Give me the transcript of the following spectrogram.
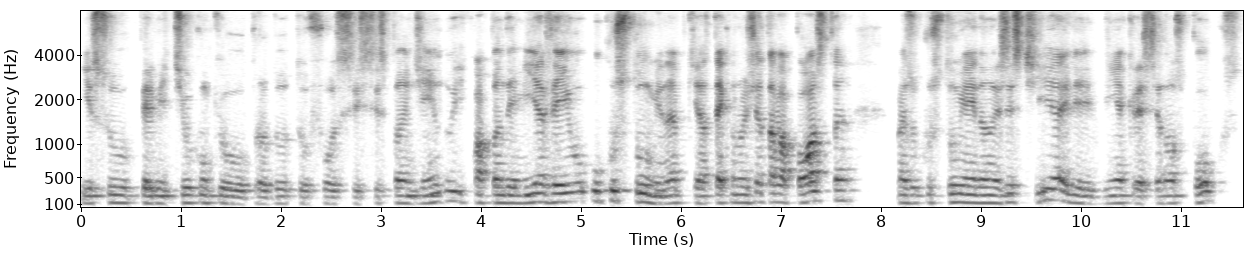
Isso permitiu com que o produto fosse se expandindo e com a pandemia veio o costume, né, porque a tecnologia estava posta, mas o costume ainda não existia, ele vinha crescendo aos poucos.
